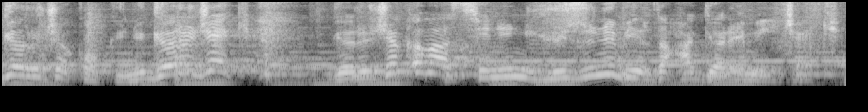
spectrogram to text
Görecek o günü, görecek. Görecek ama senin yüzünü bir daha göremeyecek.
